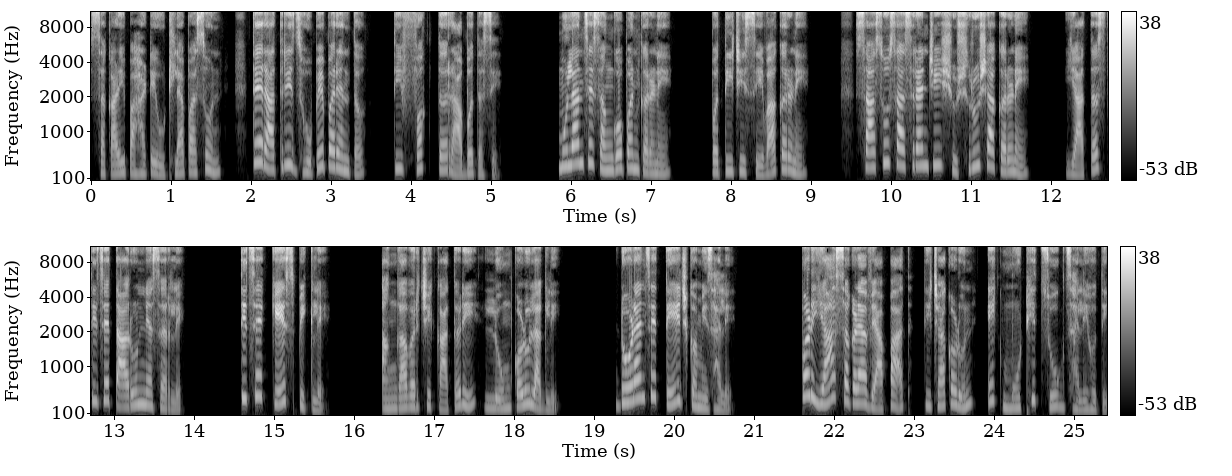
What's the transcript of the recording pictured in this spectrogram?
सकाळी पहाटे उठल्यापासून ते रात्री झोपेपर्यंत ती फक्त राबत असे. मुलांचे संगोपन करणे पतीची सेवा करणे सासू सासऱ्यांची शुश्रूषा करणे यातच तिचे तारुण्य सरले. तिचे केस पिकले. अंगावरची कातडी लोंबकळू लागली. डोळ्यांचे तेज कमी झाले. पण या सगळ्या व्यापात तिच्याकडून एक मोठी चूक झाली होती.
